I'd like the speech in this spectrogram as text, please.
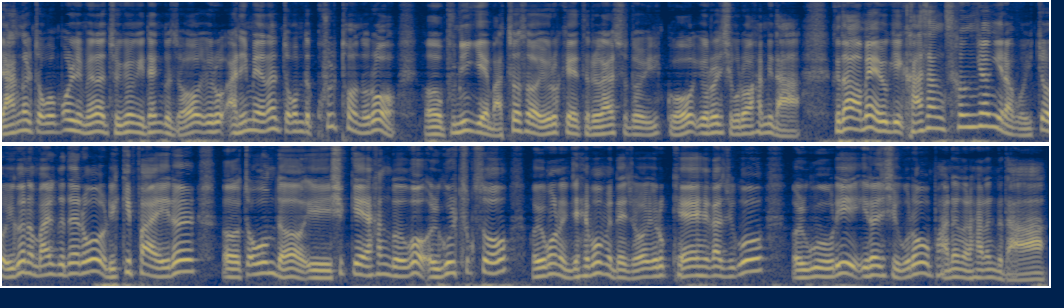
양을 조금 올리면은 적용이 된 거죠. 요러, 아니면은 조금 더 쿨톤으로, 어, 분위기에 맞춰서 이렇게 들어갈 수도 있고, 요런 식으로 합니다. 그 다음에 여기 가상 성형이라고 있죠. 이거는 말 그대로 리키파이를, 어, 조금 더 이, 쉽게 한 거고, 얼굴 축소, 어, 요거는 이제 해보면 되죠. 이렇게 해가지고, 얼굴이 이런 식으로 반응을 하는 거다.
